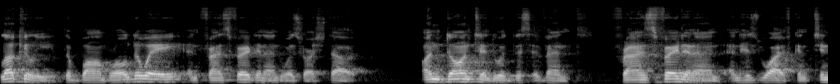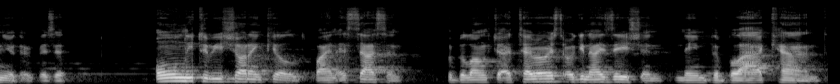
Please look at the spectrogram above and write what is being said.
Luckily, the bomb rolled away and Franz Ferdinand was rushed out. Undaunted with this event, Franz Ferdinand and his wife continued their visit, only to be shot and killed by an assassin who belonged to a terrorist organization named the Black Hand.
